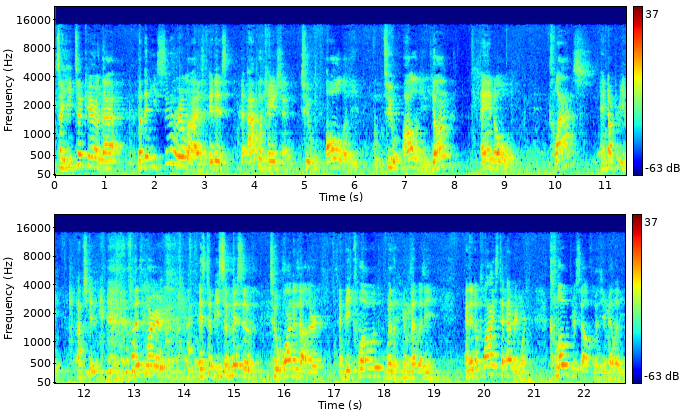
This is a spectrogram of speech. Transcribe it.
So he took care of that, but then he soon realized it is the application to all of you, to all of you, young and old, class and Dr. Ehler. I'm just kidding. this word is to be submissive to one another and be clothed with humility, and it applies to everyone. Clothe yourself with humility.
